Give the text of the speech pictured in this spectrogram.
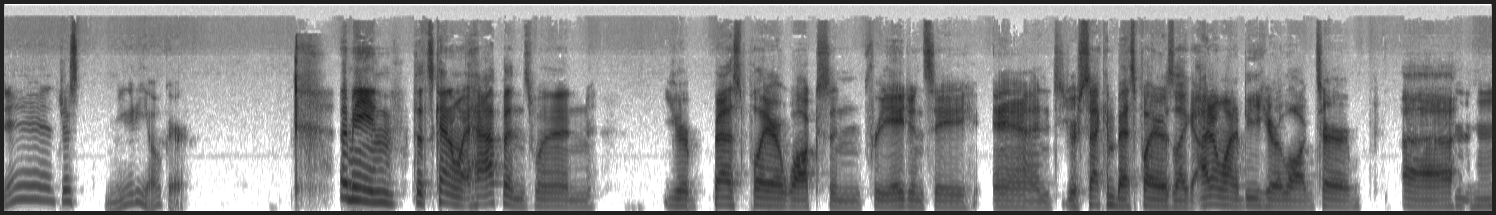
eh, just mediocre. I mean, that's kind of what happens when your best player walks in free agency and your second best player is like, I don't want to be here long term. Uh, mm-hmm.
